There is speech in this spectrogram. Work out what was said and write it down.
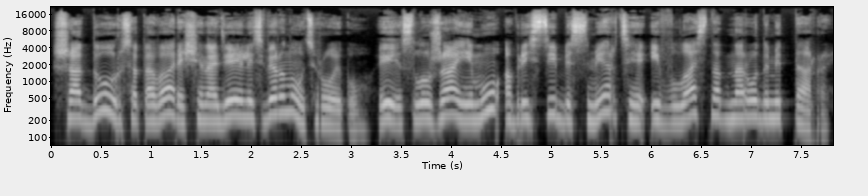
Шадур со товарищи надеялись вернуть Ройгу и, служа ему, обрести бессмертие и власть над народами Тарры.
